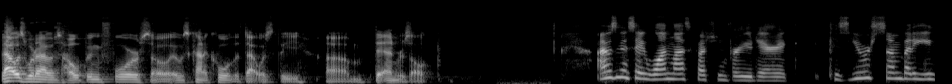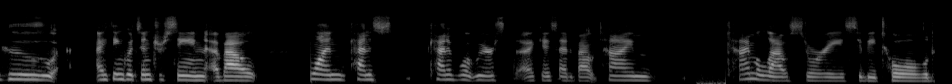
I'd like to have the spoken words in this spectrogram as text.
that was what I was hoping for. So it was kind of cool that that was the um, the end result. I was going to say one last question for you, Derek, because you're somebody who I think what's interesting about one kind of kind of what we were like I said about time time allows stories to be told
